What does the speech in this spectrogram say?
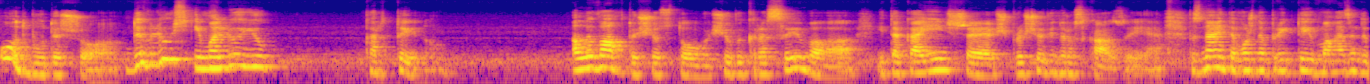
от буде що. Дивлюсь і малюю картину. Але вам то що з того, що ви красива і така інша, про що він розказує. Ви знаєте, можна прийти в магазин, де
